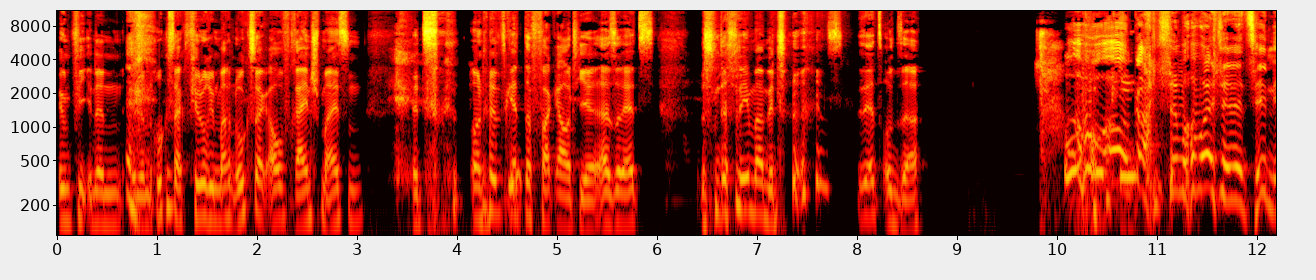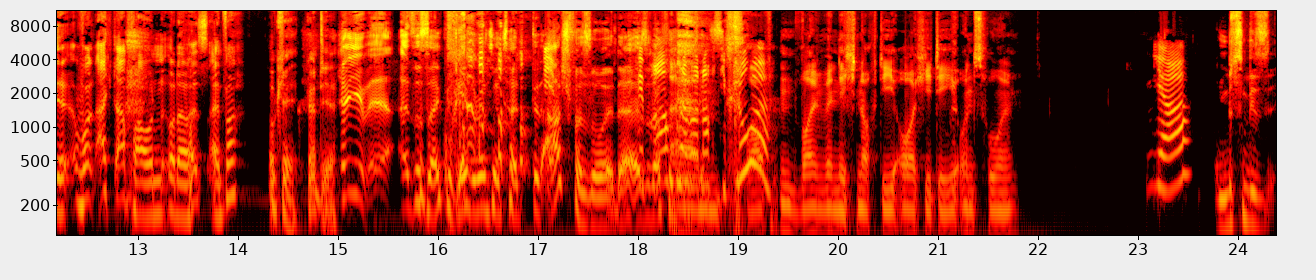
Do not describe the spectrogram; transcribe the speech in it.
irgendwie in den, in den Rucksack, Fiorin machen Rucksack auf, reinschmeißen, jetzt, und jetzt get the fuck out hier. Also jetzt, das nehmen wir mit. Das ist jetzt unser. Oh, oh, oh Gott, wo wollt ihr jetzt hin? Ihr wollt echt abhauen, oder was? Einfach? Okay, könnt ihr. Also Salkuré will uns jetzt halt den Arsch versohlen. Ne? Wir Also brauchen aber noch die Blume. Brauchten, wollen wir nicht noch die Orchidee uns holen? Ja, dann müssen wir, sie-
